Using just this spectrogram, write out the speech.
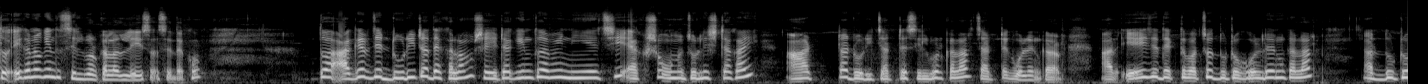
তো এখানেও কিন্তু সিলভার কালার লেস আছে, দেখো। তো আগের যে ডুরিটা দেখালাম, সেইটা কিন্তু আমি নিয়েছি একশো উনচল্লিশ টাকায়। আটটা ডুরি চারটে সিলভার কালার চারটে গোল্ডেন কালার আর এই যে দেখতে পাচ্ছ, দুটো গোল্ডেন কালার আর দুটো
